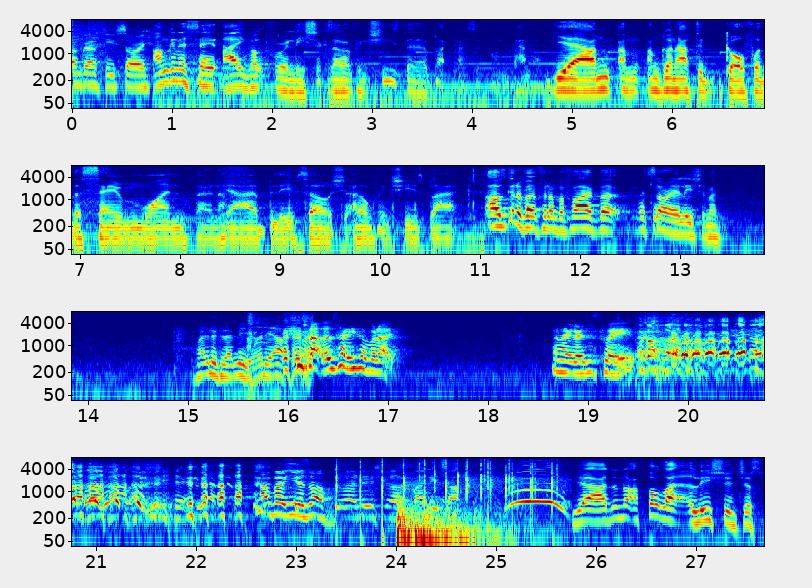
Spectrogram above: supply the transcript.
I'm going for you, sorry. I'm gonna say I vote for Alicia because I don't think she's the black person on the panel. Yeah, I'm, I'm, I'm gonna have to go for the same one. Fair enough. Yeah, I believe so. She, I don't think she's black. I was going to vote for number five, but sorry, Alicia, man. Why are you looking at me? You Already out. She's like, let's telling someone like, when I go to sleep. How about you as well? Alicia, bye Alicia. Yeah, I don't know. I felt like Alicia just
